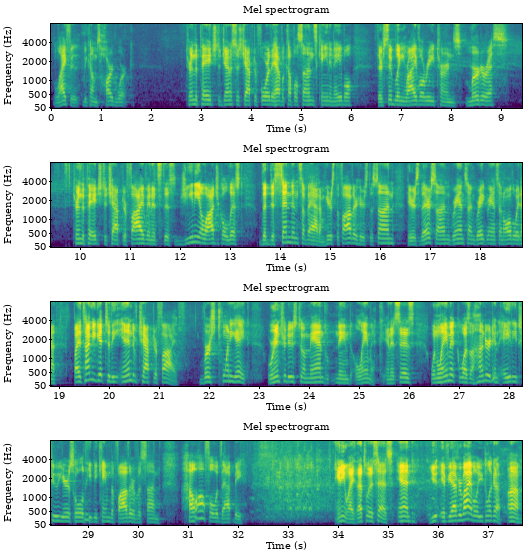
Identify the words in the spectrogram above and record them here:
Life becomes hard work. Turn the page to Genesis chapter 4. They have a couple sons, Cain and Abel. Their sibling rivalry turns murderous. Turn the page to chapter 5, and it's this genealogical list the descendants of Adam. Here's the father, here's the son, here's their son, grandson, great grandson, all the way down. By the time you get to the end of chapter 5, verse 28, we're introduced to a man named Lamech. And it says, When Lamech was 182 years old, he became the father of a son. How awful would that be? anyway, that's what it says. And you, if you have your Bible, you can look it up. Um,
